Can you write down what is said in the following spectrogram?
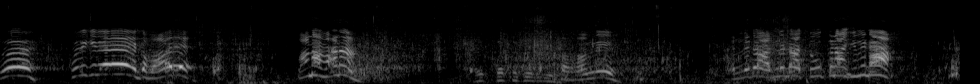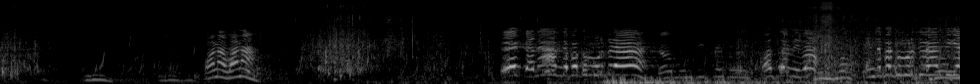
ஏய், குதிக்குதே, இங்க வாரு. வாணா, வாணா. சாமி. தூக்கணா அல்லடா, இழுனா. வாணா, வாணா. ஏ கண்ணா, அந்த பக்கம் முறுக்குடா. வா சாமி, வா. இந்த பக்கம் முறுக்கு வாசிக்க.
